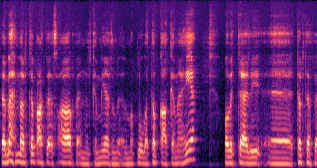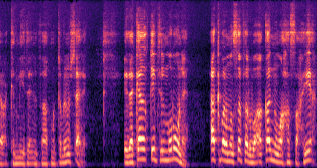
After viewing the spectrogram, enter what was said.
فمهما ارتفعت الأسعار فإن الكميات المطلوبة تبقى كما هي. وبالتالي آه، ترتفع كمية الإنفاق من قبل المستهلك إذا كانت قيمة المرونة أكبر من صفر وأقل من واحد صحيح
